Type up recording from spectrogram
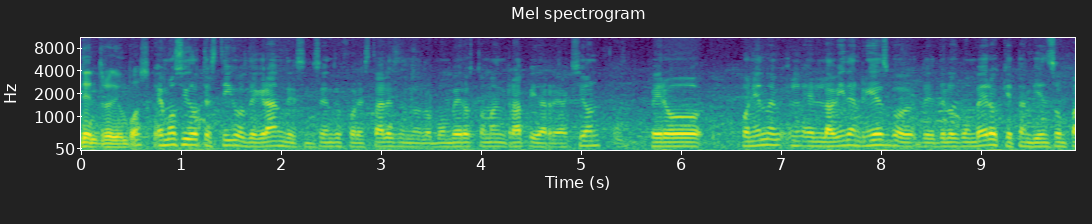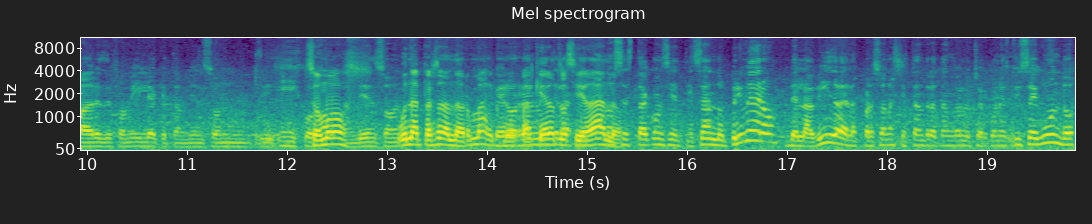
dentro de un bosque. Hemos sido testigos de grandes incendios forestales en donde los bomberos toman rápida reacción, pero poniendo en, la vida en riesgo de, los bomberos, que también son padres de familia, que también son hijos. Somos también son, una persona normal, pero como cualquier otro la ciudadano. se está concientizando, primero, de la vida de las personas que están tratando de luchar con esto, y segundo,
